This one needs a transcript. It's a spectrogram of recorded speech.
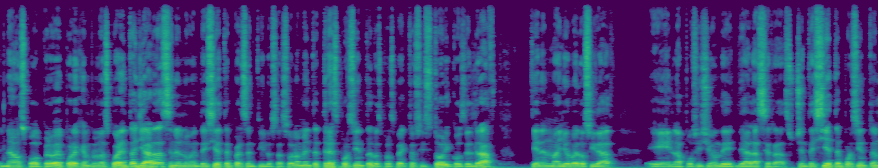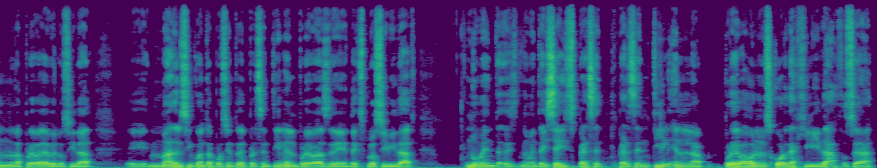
Spot. Pero ve, por ejemplo, en las 40 yardas en el 97 percentil, o sea, solamente 3% de los prospectos históricos del draft tienen mayor velocidad en la posición de, alas cerradas, 87% en la prueba de velocidad, eh, más del 50% de percentil en pruebas de, explosividad. 96 percentil en la prueba o en el score de agilidad, o sea,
